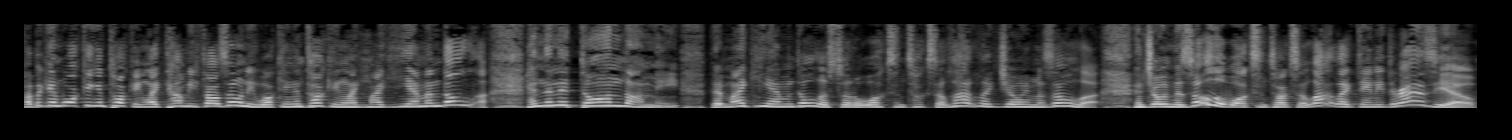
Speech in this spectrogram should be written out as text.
I began walking and talking like Tommy Falzoni, walking and talking like Mikey Amendola. And then it dawned on me that Mikey Amendola sort of walks and talks a lot like Joey Mazzola, and Joey Mazzola walks and talks a lot like Danny DeRazio.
